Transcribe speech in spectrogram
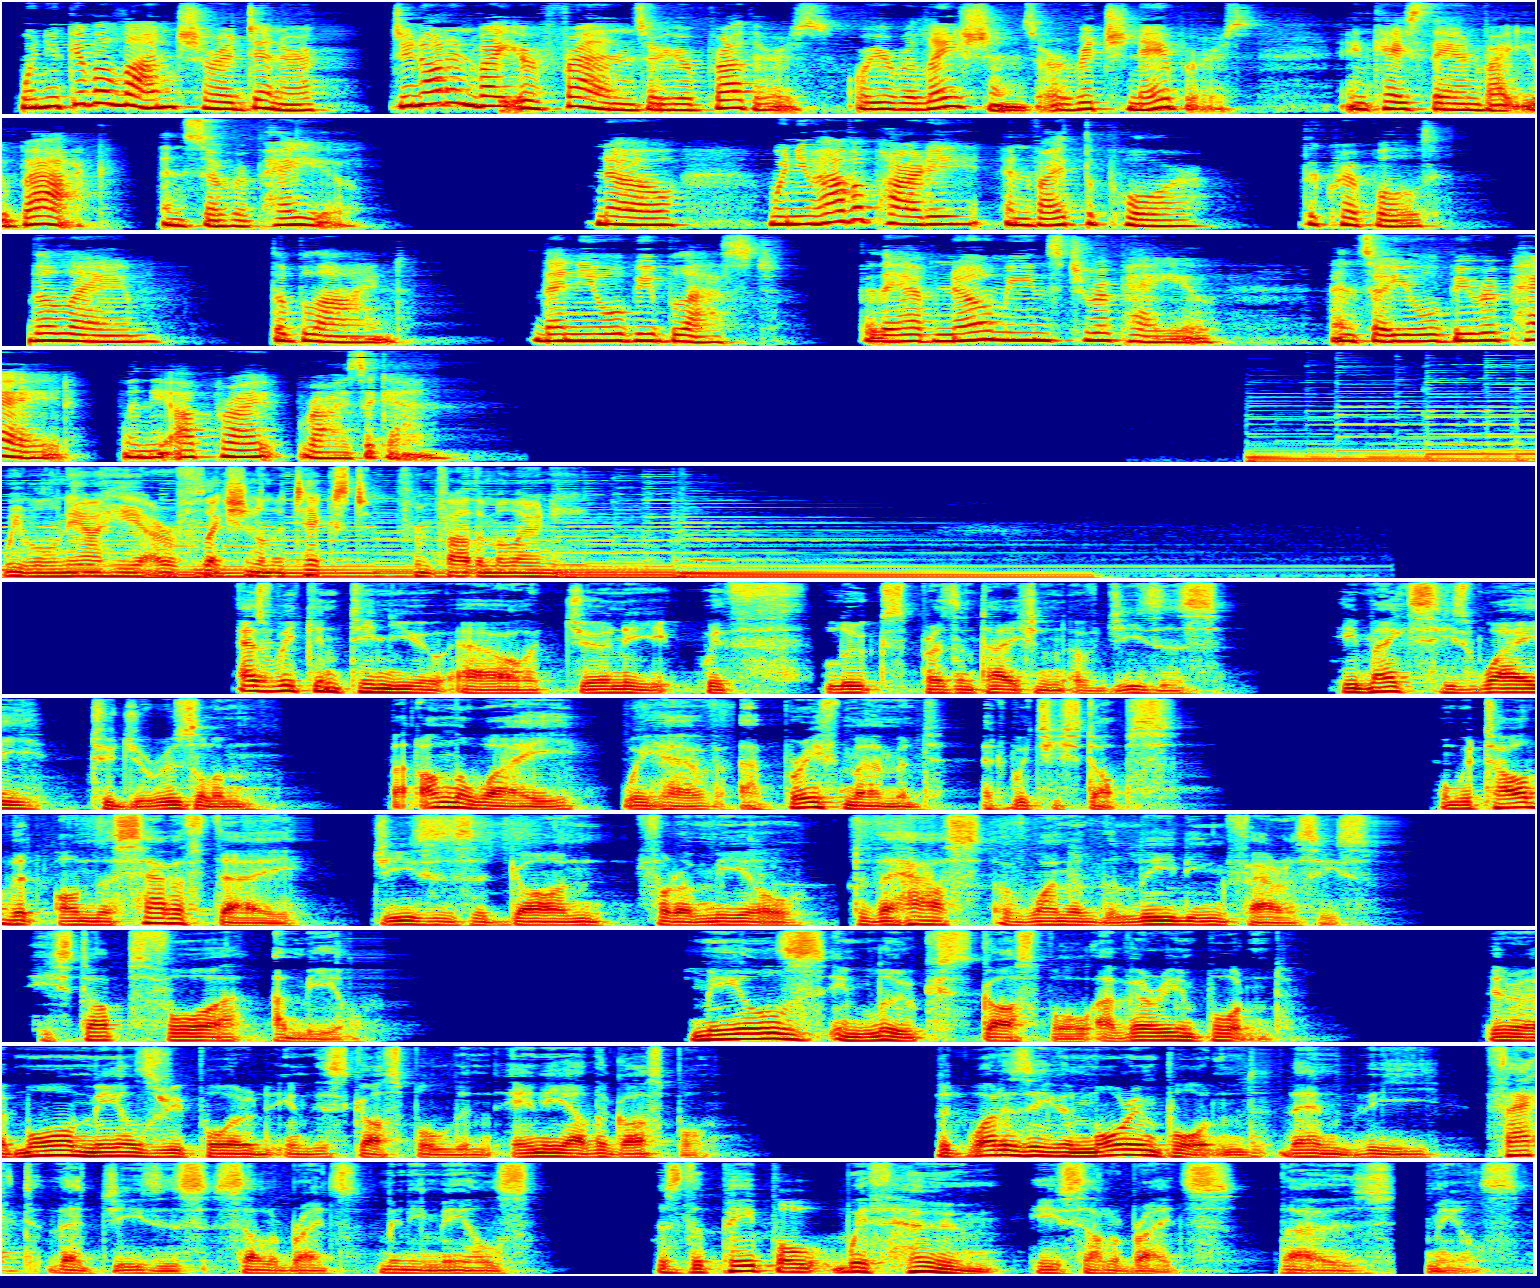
When you give a lunch or a dinner, do not invite your friends or your brothers or your relations or rich neighbors, in case they invite you back and so repay you. No, when you have a party, invite the poor, the crippled, the lame, the blind. Then you will be blessed, for they have no means to repay you, and so you will be repaid when the upright rise again. We will now hear a reflection on the text from Father Moloney. As we continue our journey with Luke's presentation of Jesus, he makes his way to Jerusalem, but on the way we have a brief moment at which he stops. And we're told that on the Sabbath day, Jesus had gone for a meal to the house of one of the leading Pharisees. He stops for a meal. Meals in Luke's Gospel are very important. There are more meals reported in this Gospel than any other Gospel. But what is even more important than the fact that Jesus celebrates many meals is the people with whom he celebrates those meals.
